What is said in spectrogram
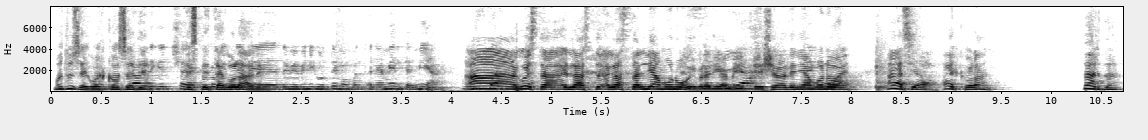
ma tu sei qualcosa di, di spettacolare. Deve, deve venire con te momentaneamente, è mia. Ah, questa la, la stalliamo noi praticamente, ce la teniamo Eccola. noi. Asia, eccola. Guarda.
